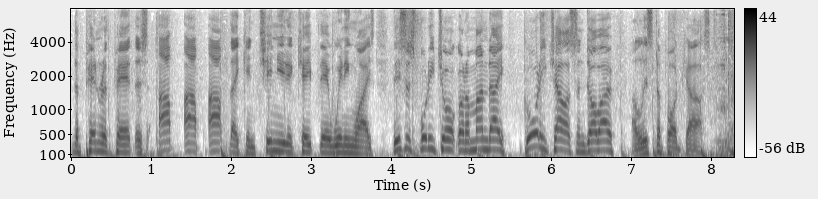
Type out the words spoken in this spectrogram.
the Penrith Panthers up, up, up. They continue to keep their winning ways. This is Footy Talk on a Monday. Gordy Tallis and Dobbo, a listener podcast.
